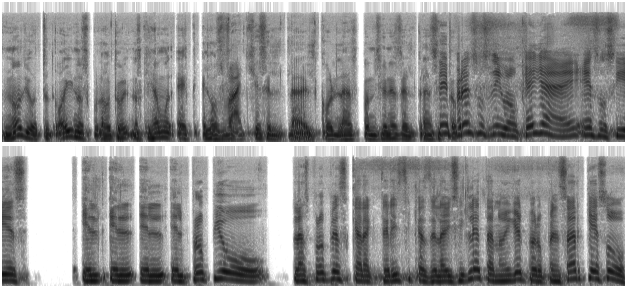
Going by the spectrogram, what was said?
no digo, tú- hoy nos, nos quejamos eh, los baches, el- la- el- con las condiciones del Sí, tránsito. pero eso sí, digo, que ella, eh, eso sí es el, el, el, el propio, las propias características de la bicicleta, ¿no, Miguel? Pero pensar que eso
